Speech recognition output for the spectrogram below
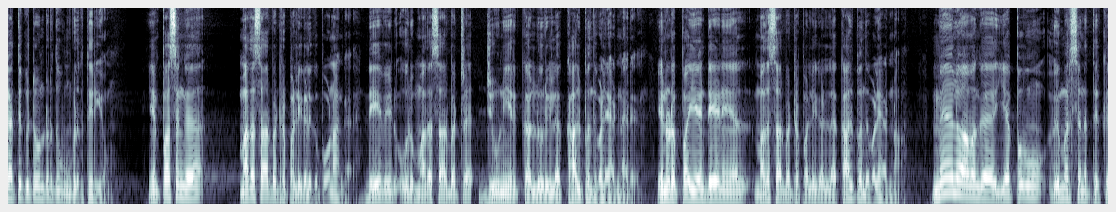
கற்றுக்கிட்டோன்றது உங்களுக்கு தெரியும். என் பசங்க மதசார்பற்ற பள்ளிகளுக்கு போனாங்க. டேவிட் ஒரு மதசார்பற்ற ஜூனியர் கல்லூரியில் கால்பந்து விளையாடினாரு. என்னோட பையன் டேனியல் மதசார்பற்ற பள்ளிகளில் கால்பந்து விளையாடினான். மேலும் அவங்க எப்பவும் விமர்சனத்திற்கு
